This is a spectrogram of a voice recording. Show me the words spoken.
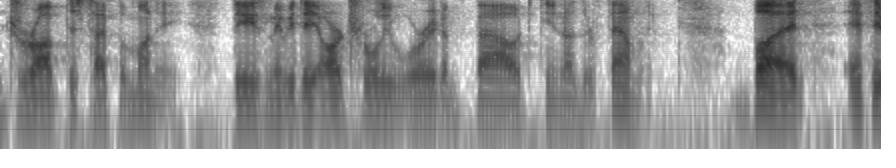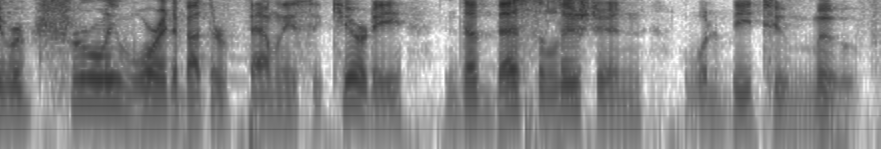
drop this type of money because maybe they are truly worried about you know their family but if they were truly worried about their family's security the best solution would be to move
